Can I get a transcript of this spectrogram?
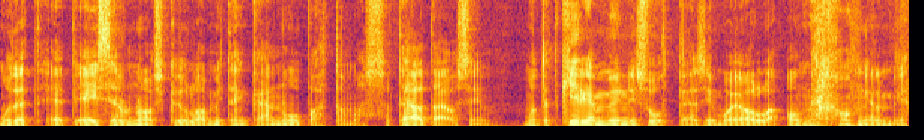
Mutta et, et ei se runous kyllä ole mitenkään nuupahtamassa tältä osin. Mutta kirjan myynnin suhteen siinä voi olla ongelmia.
